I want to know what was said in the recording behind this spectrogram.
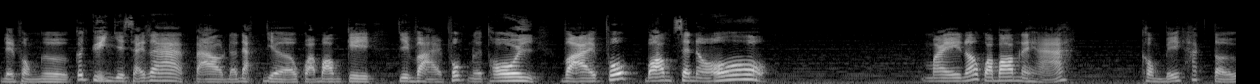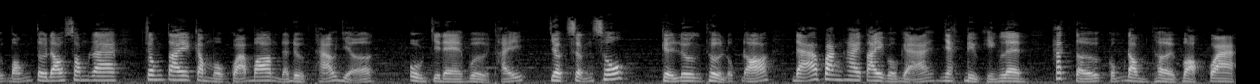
Để phòng ngừa có chuyện gì xảy ra, tao đã đặt giờ quả bom kia chỉ vài phút nữa thôi. Vài phút bom sẽ nổ. Mày nói quả bom này hả? Không biết hắc tử bỗng từ đâu xông ra, trong tay cầm một quả bom đã được tháo dỡ. Uchide vừa thấy, chợt sửng sốt. Kỳ lương thừa lúc đó đã văng hai tay của gã nhặt điều khiển lên. Hắc tử cũng đồng thời vọt qua,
